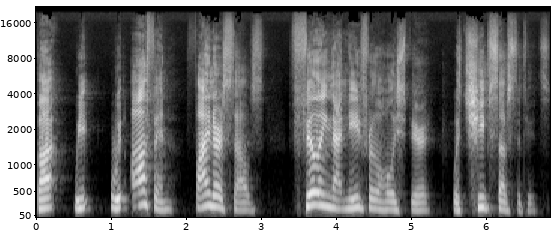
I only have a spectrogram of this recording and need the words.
But we, we often find ourselves filling that need for the Holy Spirit with cheap substitutes.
